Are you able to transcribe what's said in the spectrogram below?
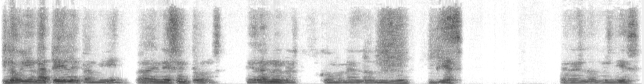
Y lo vi en la tele también, ¿no? en ese entonces. Eran en el- como en el 2010. En el 2010.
